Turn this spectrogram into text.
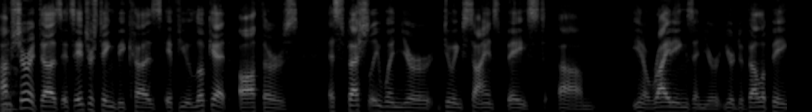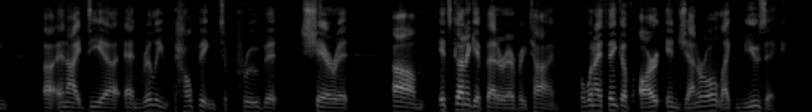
I'm sure it does. It's interesting because if you look at authors, especially when you're doing science based, um, you know, writings and you're you're developing uh, an idea and really helping to prove it, share it, um, it's to get better every time. But when I think of art in general, like music,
